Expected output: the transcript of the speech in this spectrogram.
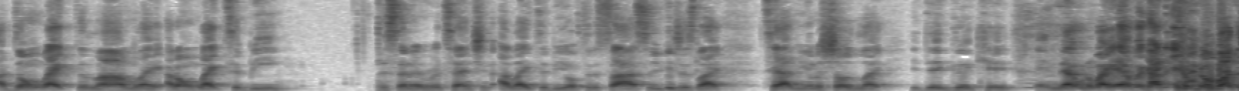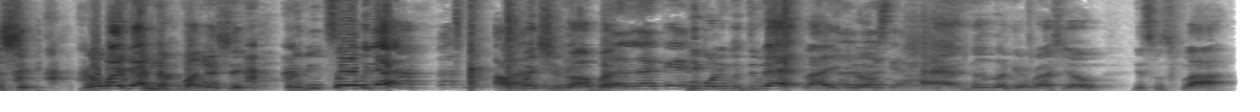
I don't like the limelight. I don't like to be the center of attention. I like to be off to the side. So you could just like tap me on the shoulder, like you did good, kid. And never nobody ever got to ever know about this shit. Nobody got to know about that shit. But if you told me that, I'm with you, dog. But looking. people don't even do that. Like, you Good know what I'm looking, saying? Good looking, Russ. Yo, this was fly.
